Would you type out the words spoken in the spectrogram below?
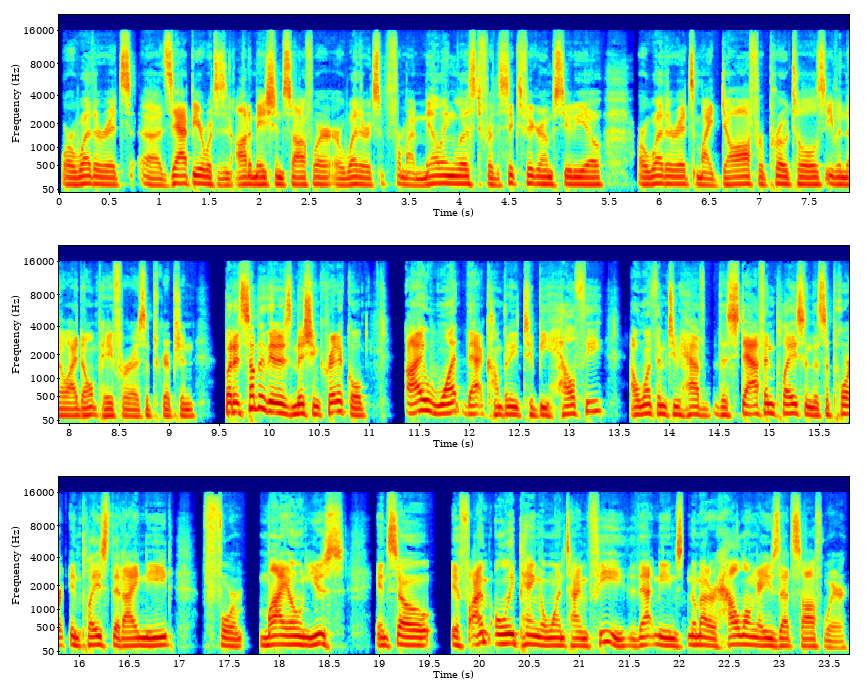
or whether it's uh, Zapier, which is an automation software, or whether it's for my mailing list for the Six Figure Home Studio, or whether it's my DAW for Pro Tools, even though I don't pay for a subscription but it's something that is mission critical. I want that company to be healthy. I want them to have the staff in place and the support in place that I need for my own use. And so if I'm only paying a one time fee, that means no matter how long I use that software,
